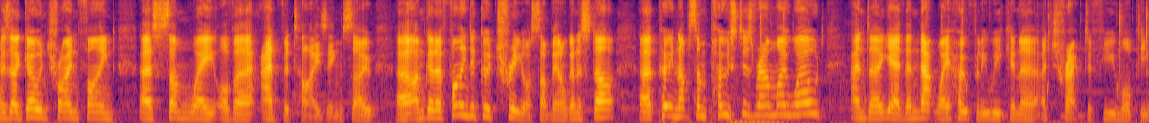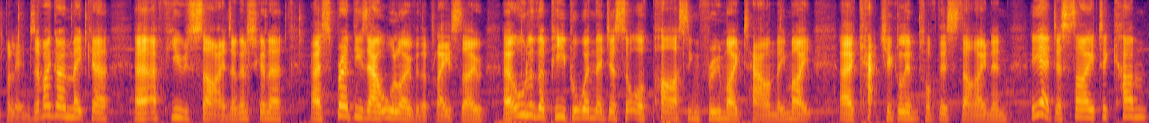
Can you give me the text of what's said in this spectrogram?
as I go and try and find uh, some way of uh, advertising. So uh, I'm going to find a good tree or something. I'm going to start uh, putting up some posters around my world, and uh, yeah, then that way hopefully we can uh, attract a few more people in. So if I go and make a, a few signs, I'm just going to spread these out all over the place. So all of the people, when they're just sort of passing through my town, they might catch a glimpse of this sign and yeah, decide to come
